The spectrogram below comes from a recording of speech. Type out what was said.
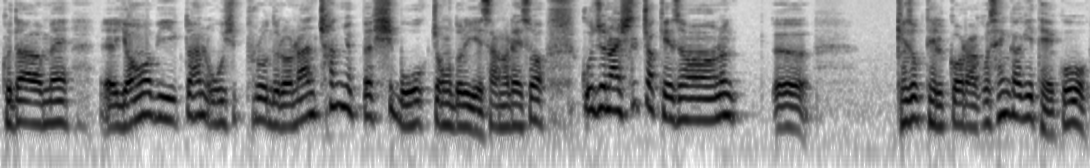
그 다음에 영업이익도 한 50% 늘어난 1,615억 정도로 예상을 해서 꾸준한 실적 개선은 어, 계속 될 거라고 생각이 되고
